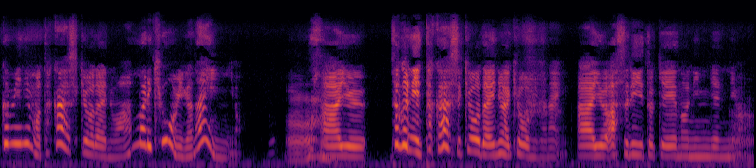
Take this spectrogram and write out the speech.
匠にも高橋兄弟にもあんまり興味がないんよ。ーうんああいう、特に高橋兄弟には興味がない。ああいうアスリート系の人間には。うん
